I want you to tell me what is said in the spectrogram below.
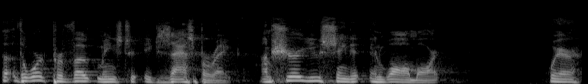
The, the word provoke means to exasperate. I'm sure you've seen it in Walmart where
